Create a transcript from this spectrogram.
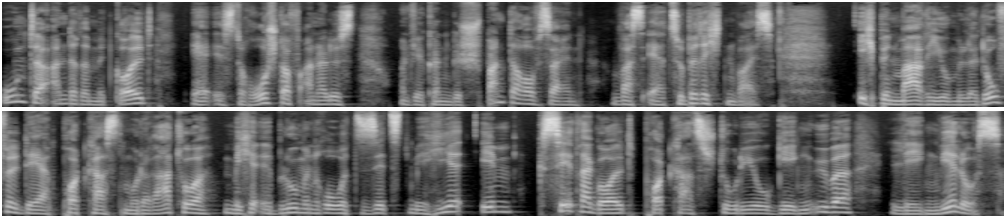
unter anderem mit Gold. Er ist Rohstoffanalyst und wir können gespannt darauf sein, was er zu berichten weiß. Ich bin Mario Müller-Dofel, der Podcast-Moderator. Michael Blumenroth sitzt mir hier im Xetra Gold Podcast Studio gegenüber. Legen wir los.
